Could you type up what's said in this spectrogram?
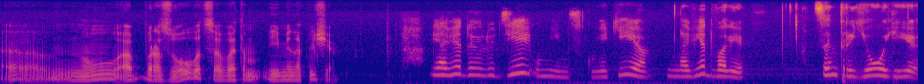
ну, образовываться в этом именно ключе я ведаю людзей у мінску якія наведвалі цэнтры йогі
